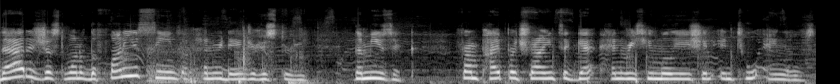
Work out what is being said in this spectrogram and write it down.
That is just one of the funniest scenes of Henry Danger history. The music. From Piper trying to get Henry's humiliation in two angles.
